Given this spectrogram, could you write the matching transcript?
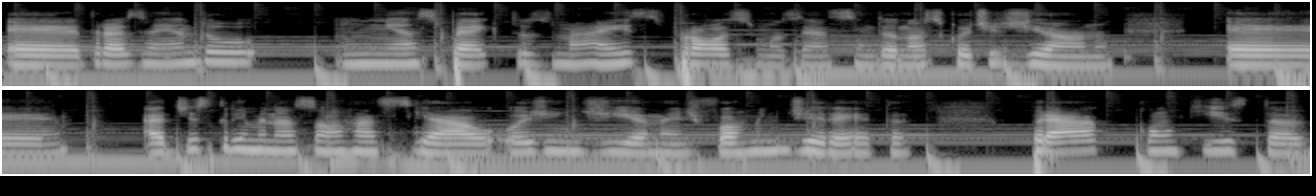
é, trazendo em aspectos mais próximos né, assim, do nosso cotidiano. É, a discriminação racial hoje em dia, né, de forma indireta, para conquista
